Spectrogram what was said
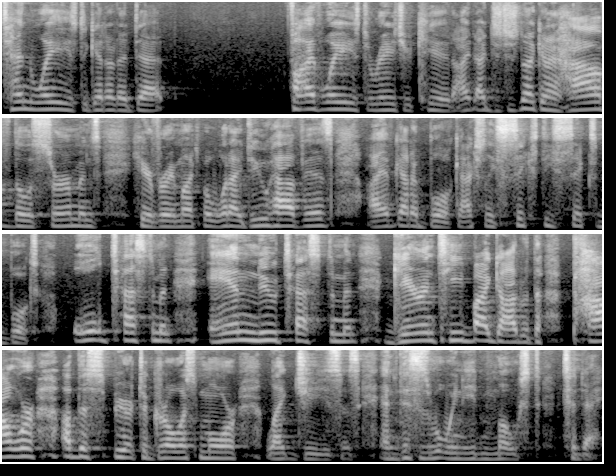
10 ways to get out of debt five ways to raise your kid. I, am just not going to have those sermons here very much. But what I do have is I've got a book, actually 66 books, Old Testament and New Testament, guaranteed by God with the power of the Spirit to grow us more like Jesus. And this is what we need most today.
